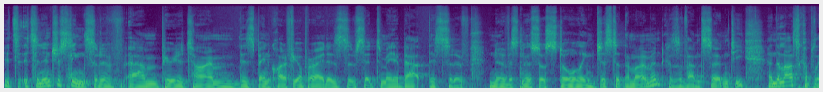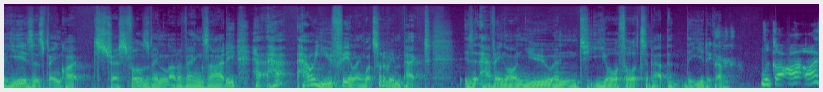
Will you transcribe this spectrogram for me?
It's it's an interesting sort of um, period of time. There's been quite a few operators have said to me about this sort of nervousness or stalling just at the moment because of uncertainty. And the last couple of years, it's been quite stressful. There's been a lot of anxiety. How, how, how are you feeling? What sort of impact is it having on you and your thoughts about the, the year to come? Look, I, I,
